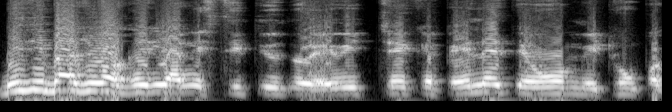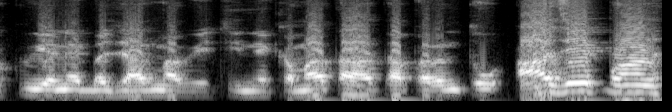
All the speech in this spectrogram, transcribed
બીજી બાજુ અગરિયાની સ્થિતિ તો એવી જ છે કે પહેલે તેઓ મીઠું પકવી અને બજારમાં વેચીને કમાતા હતા, પરંતુ આજે પણ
